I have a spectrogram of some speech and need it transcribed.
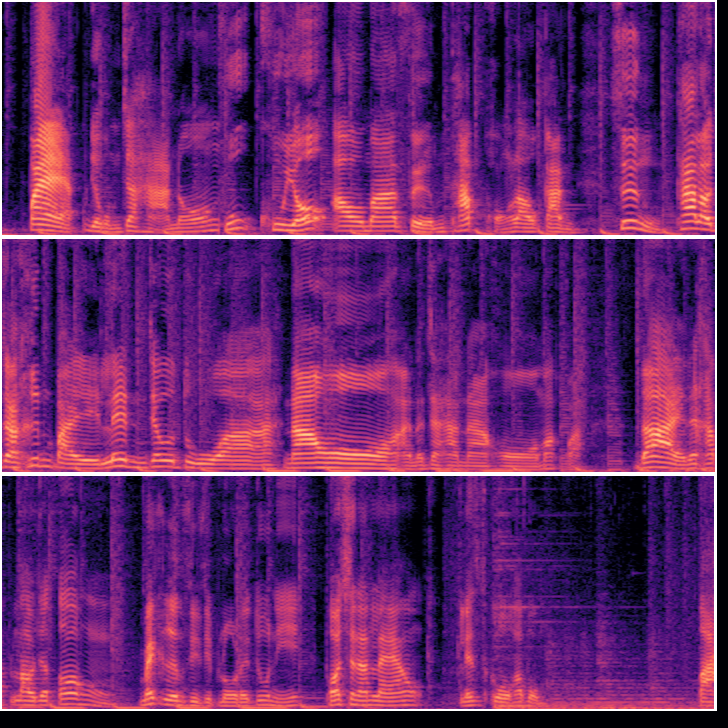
128 เดี๋ยวผมจะหาน้องฟุคุโยเอามาเสริมทัพของเรากัน ซึ่งถ้าเราจะขึ้นไปเล่นเจ้าตัวนาฮออันนั้นจะหานาฮอมากกว่า ได้นะครับ เราจะต้องไม่เกิน 40 โลในตู้นี้ เพราะฉะนั้นแล้ว let's go ครับผมไปะ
